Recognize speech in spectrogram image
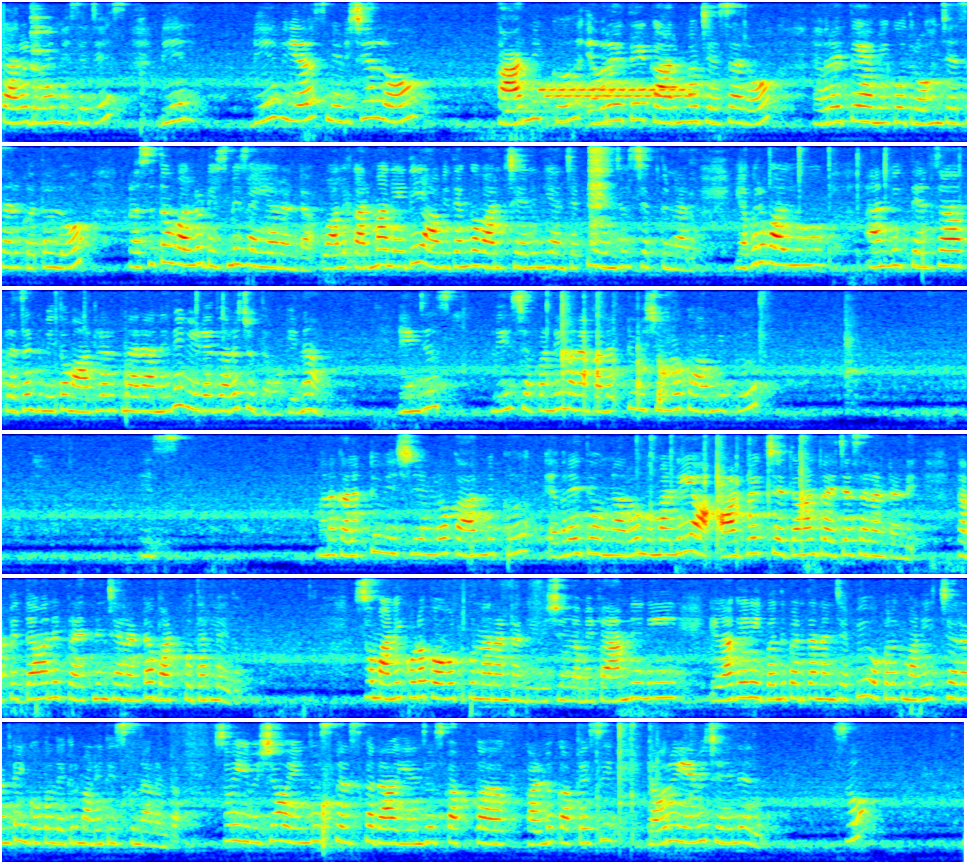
Tarot divine messages dear dear viewers మీ విషయంలో karmic ఎవరైతే కార్మ చేశారో ఎవరైతే మీకు ద్రోహం చేశారో గతంలో ప్రస్తుతం వాళ్ళు డిస్మిస్ అయ్యారంట. వాళ్ళ కర్మ అనేది ఆ విధంగా వారికి చేరింది అని చెప్పి ఏంజల్స్ చెప్తున్నారు. ఎవరు వాళ్ళు అండ్ మీకు తెలుసా? ప్రజెంట్ మీతో మాట్లాడుతున్నారా అనేది వీడియో ద్వారా చూద్దాం ఓకేనా? ఏంజల్స్ ప్లీజ్ చెప్పండి మన కలెక్టివ్ విషయంలో కార్మిక్ ఎస్ మన కలెక్టివ్ విషయంలో కార్మిక్ ఎవరైతే ఉన్నారో మిమ్మల్ని ఆర్ట్ బ్రేక్ చేద్దామని ట్రై చేశారంటండి. తప్పిద్దామని ప్రయత్నించారంట బట్ కుదరలేదు. సో మనీ కూడా పోగొట్టుకున్నారంటండి ఈ విషయంలో. మీ ఫ్యామిలీని ఎలాగైనా ఇబ్బంది పెడతానని చెప్పి ఒకరికి మనీ ఇచ్చారంటే ఇంకొకరి దగ్గర మనీ తీసుకున్నారంట. సో ఈ విషయం ఏంజల్స్ తెలుసు కదా ఏంజల్స్ కప్ కళ్ళు కప్పేసి ఎవరు ఏమీ చేయలేరు. సో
